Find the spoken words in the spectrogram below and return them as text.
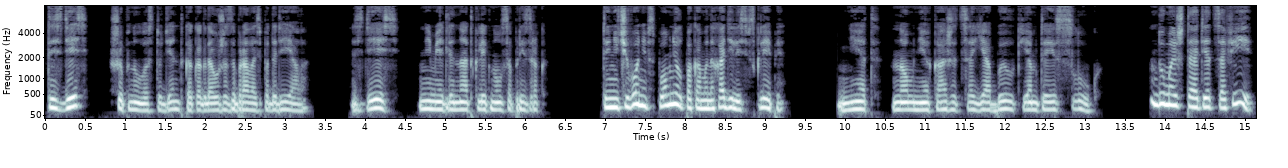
«Ты здесь?» — шепнула студентка, когда уже забралась под одеяло. «Здесь», — немедленно откликнулся призрак. «Ты ничего не вспомнил, пока мы находились в склепе?» «Нет, но мне кажется, я был кем-то из слуг». «Думаешь, ты отец Софии?»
